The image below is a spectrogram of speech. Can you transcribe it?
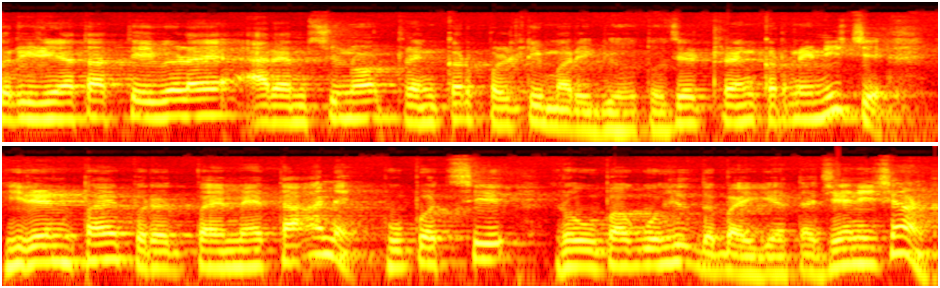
કરી રહ્યા હતા. તે વેળાએ આરએમસીનો ટ્રેન્કર પલટી મારી ગયો હતો, જે ટ્રેન્કરની નીચે હિરેનભાઈ ભરતભાઈ મહેતા અને ભૂપતસિંહ રવુભા ગોહિલ દબાઈ ગયા હતા. જેની જાણ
